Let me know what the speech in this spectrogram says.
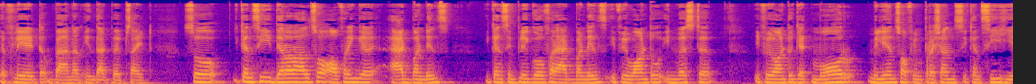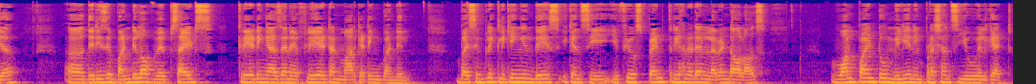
affiliate banner in that website. So you can see there are also offering uh, ad bundles. You can simply go for ad bundles. If you want to invest if you want to get more millions of impressions you can see here uh, there is a bundle of websites creating as an affiliate and marketing bundle. By simply clicking in this you can see if you spend 311 dollars 1.2 million impressions you will get.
